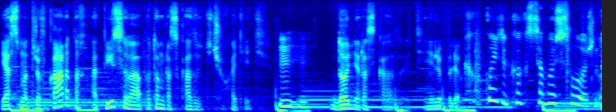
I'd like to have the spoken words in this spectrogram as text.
Я смотрю в картах, описываю, а потом рассказывайте, что хотите. Мгм. До не рассказывайте, не люблю. Какой, как с тобой сложно.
